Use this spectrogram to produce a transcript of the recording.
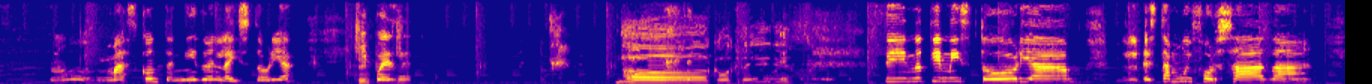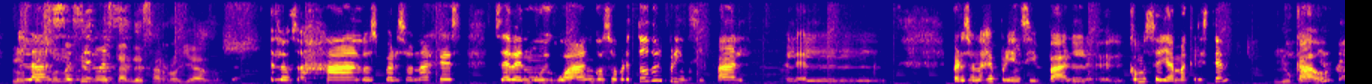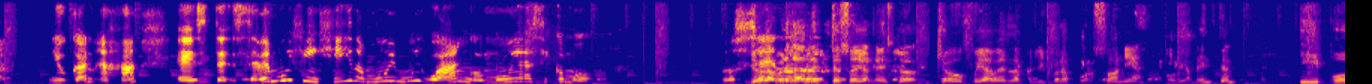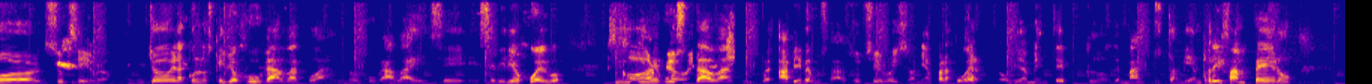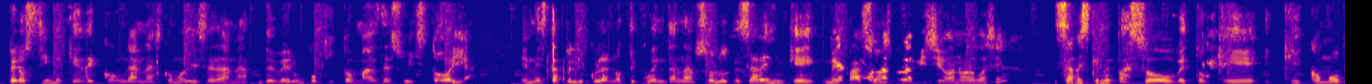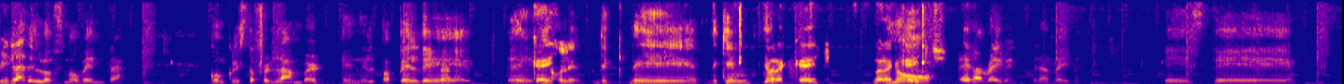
¿no? Más contenido en la historia. Y pues. No, ¿cómo crees? Sí, no tiene historia, está muy forzada. Los personajes no están desarrollados. Los, ajá, los personajes se ven muy guangos, sobre todo el principal, el, personaje principal, ¿cómo se llama, Cristian? Cao. Yukan, ajá, este, se ve muy fingido, muy, muy guango, muy así como, no sé. Yo la verdad, te soy honesto, yo fui a ver la película por Sonia, obviamente, y por Sub-Zero. Yo era con los que yo jugaba cuando jugaba ese, ese videojuego. Y, me gustaba, a mí me gustaba Sub-Zero y Sonia para jugar. Obviamente los demás pues, también rifan, pero pero sí me quedé con ganas, como dice Dana, de ver un poquito más de su historia. En esta película no te cuentan absolutamente. ¿Saben qué me pasó? la visión o algo así? ¿Sabes qué me pasó, Beto? Que, que como vi la de los 90 con Christopher Lambert en el papel de. Eh, híjole, de, de, quién? ¿No era Cage? ¿No era Cage? Era Raven, era Raven. Este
